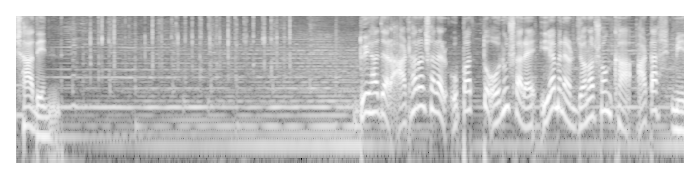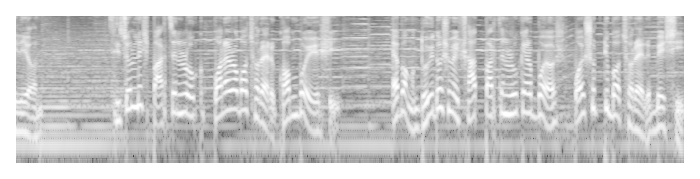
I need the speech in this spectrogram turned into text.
স্বাধীন। দুই হাজার আঠারো সালের উপাত্ত অনুসারে ইয়েমেনের জনসংখ্যা আটাশ মিলিয়ন। ছিচল্লিশ পার্সেন্ট লোক পনেরো বছরের কম বয়সী এবং দুই দশমিক সাত পার্সেন্ট লোকের বয়স পঁয়ষট্টি বছরের বেশি।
